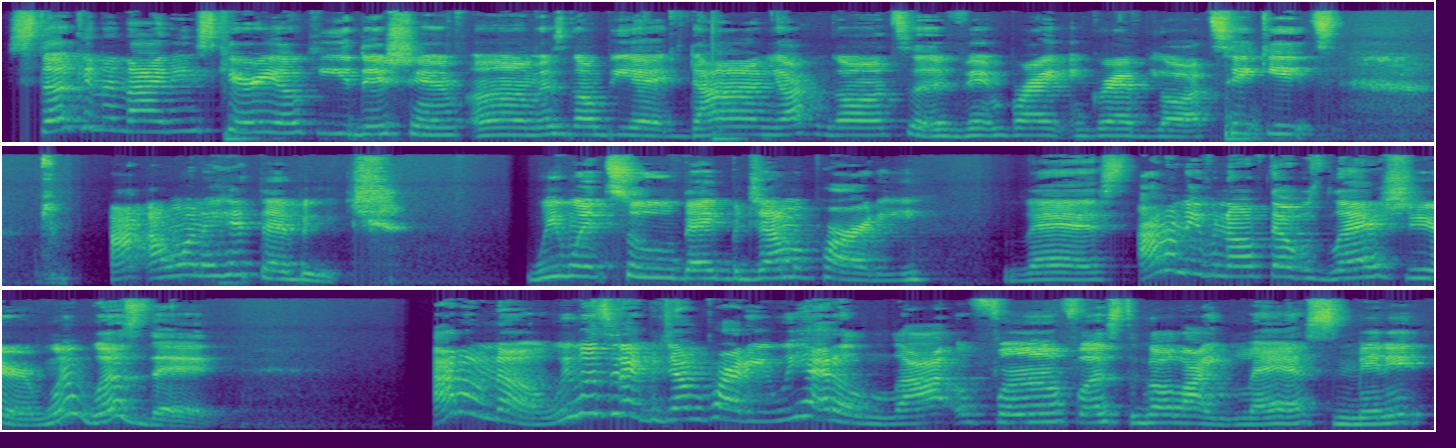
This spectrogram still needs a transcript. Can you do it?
Stuck in the 90s karaoke edition. Um, it's gonna be at Dime. Y'all can go on to Eventbrite and grab y'all tickets. I, I want to hit that beach. We went to their pajama party last. I don't even know if that was last year. When was that? I don't know. We went to their pajama party. We had a lot of fun for us to go like last minute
